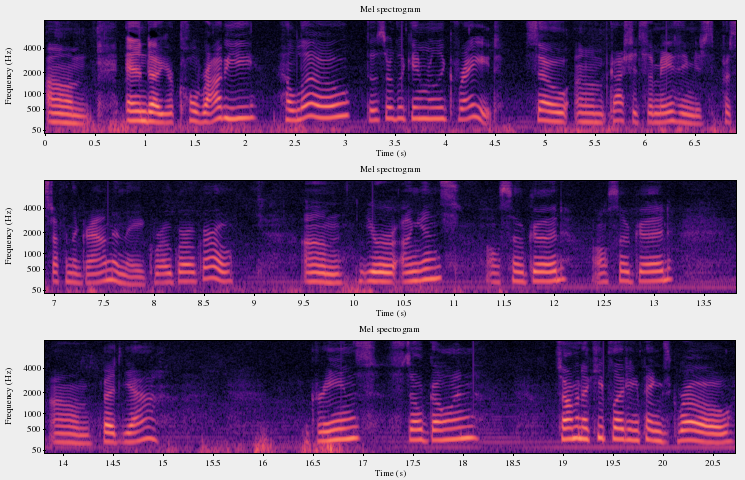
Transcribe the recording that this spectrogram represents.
um, and uh, your kohlrabi, hello, those are looking really great. So, um, gosh, it's amazing. You just put stuff in the ground and they grow, grow, grow. Um, your onions, also good, also good. Um, but yeah, greens still going. So I'm going to keep letting things grow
